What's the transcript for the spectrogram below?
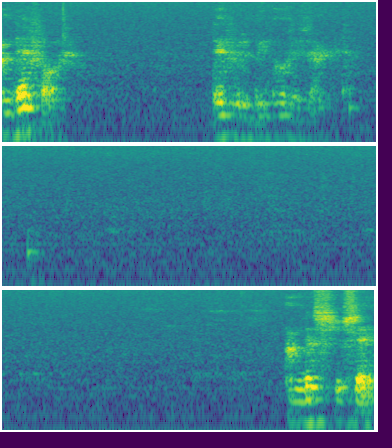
And therefore, there will be no result. Unless you say,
